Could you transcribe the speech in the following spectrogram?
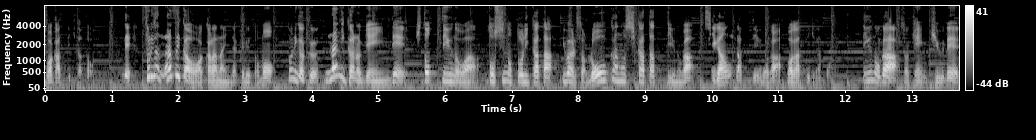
分かってきたと。でそれがなぜかはわからないんだけれどもとにかく何かの原因で人っていうのは年の取り方いわゆるその老化の仕方っていうのが違うんだっていうのが分かってきたと。っていうのがその研究で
